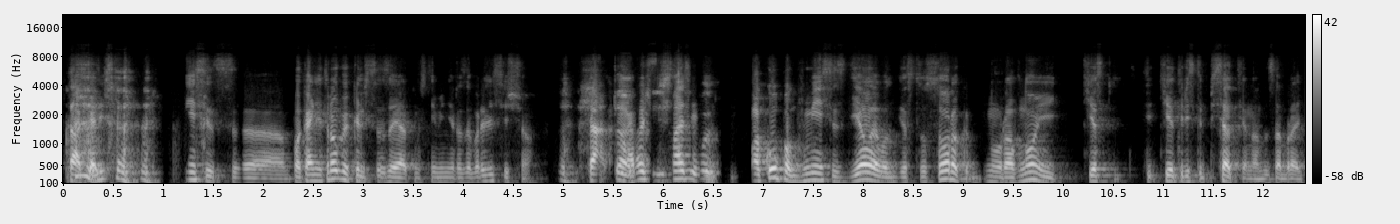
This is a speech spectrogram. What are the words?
Так, количество месяц, э, пока не трогай количество заявок, мы с ними не разобрались еще. Так, так короче, смотри, покупок в месяц делай, вот где 140, ну, равно, и те, те 350 тебе надо забрать.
